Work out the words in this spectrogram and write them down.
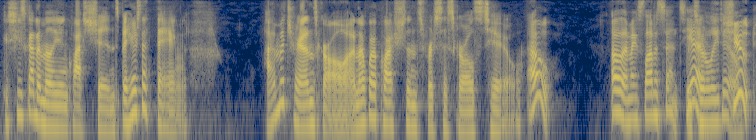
Because she's got a million questions. But here's the thing I'm a trans girl, and I've got questions for cis girls too. Oh. Oh, that makes a lot of sense. Yeah. totally do. Shoot.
